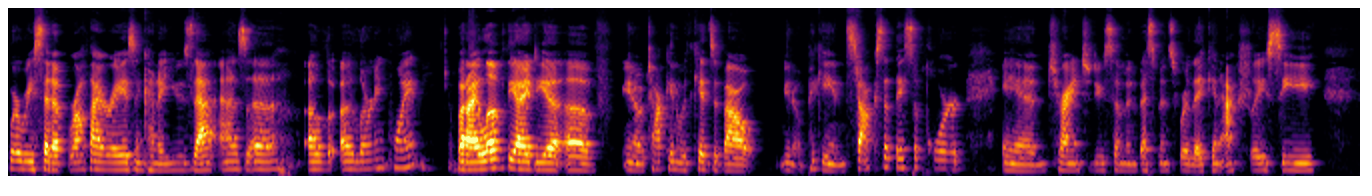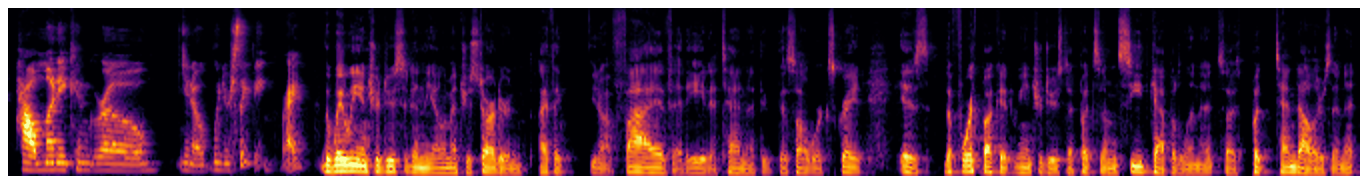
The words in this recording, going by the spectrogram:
where we set up Roth IRAs and kind of use that as a, a, a learning point. But I love the idea of, you know, talking with kids about you know picking stocks that they support and trying to do some investments where they can actually see how money can grow you know when you're sleeping right? The way we introduce it in the elementary starter and i think you know at five at eight at ten i think this all works great is the fourth bucket we introduced i put some seed capital in it so i put $10 in it.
